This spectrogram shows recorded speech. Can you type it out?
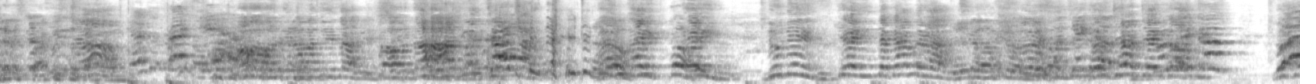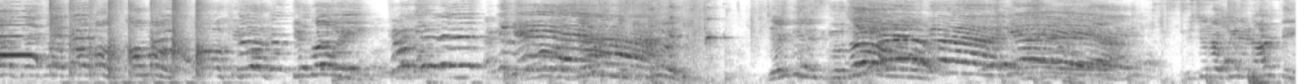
Dennis practice Good job. There's a right here. Oh, you know what this is? Oh, nah, good job. Hey, hey, hey, do this. Hey, the camera. Good job, Jacob.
